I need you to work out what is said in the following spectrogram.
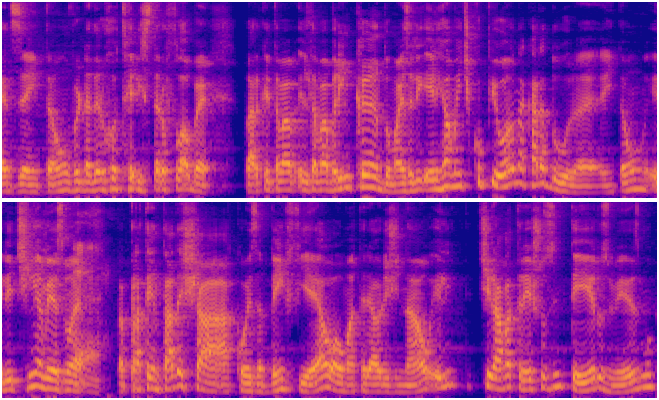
Quer dizer, então o verdadeiro roteirista era o Flaubert. Claro que ele estava ele tava brincando, mas ele, ele realmente copiou na cara dura. É, então ele tinha mesmo, é. é para tentar deixar a coisa bem fiel ao material original, ele tirava trechos inteiros mesmo,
